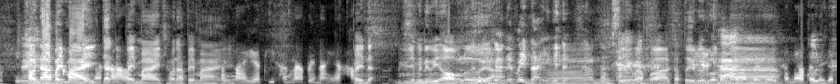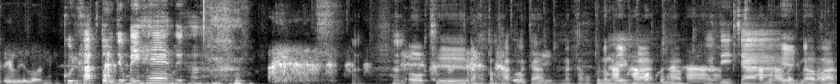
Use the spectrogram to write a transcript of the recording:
โอเคเขาวหน้าไปไหมขอบคุณจัดนะครับไปไหมเขาวหน้าไปไหมไปไหนอะพี่ครั้งหน้าไปไหนอะครับไปนะยังไม่นึกไม่ออกเลยอะยังไม่ไปไหนเนี่ยอ๋อน้ำเสียงแบบว่ากระตือรือร้นครัมาบไปเลยกครั้งหน้าไปเลยกระตือรือร้นคุณครับตูดยังไม่แห้งเลยค่ะโอเคนะก็พักแล้วกันโอเคนะครับขอบคุณน้องเอกครับมากขอบคุณครับนะครับสวัสดีจ้าน้องเอกน่ารัก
